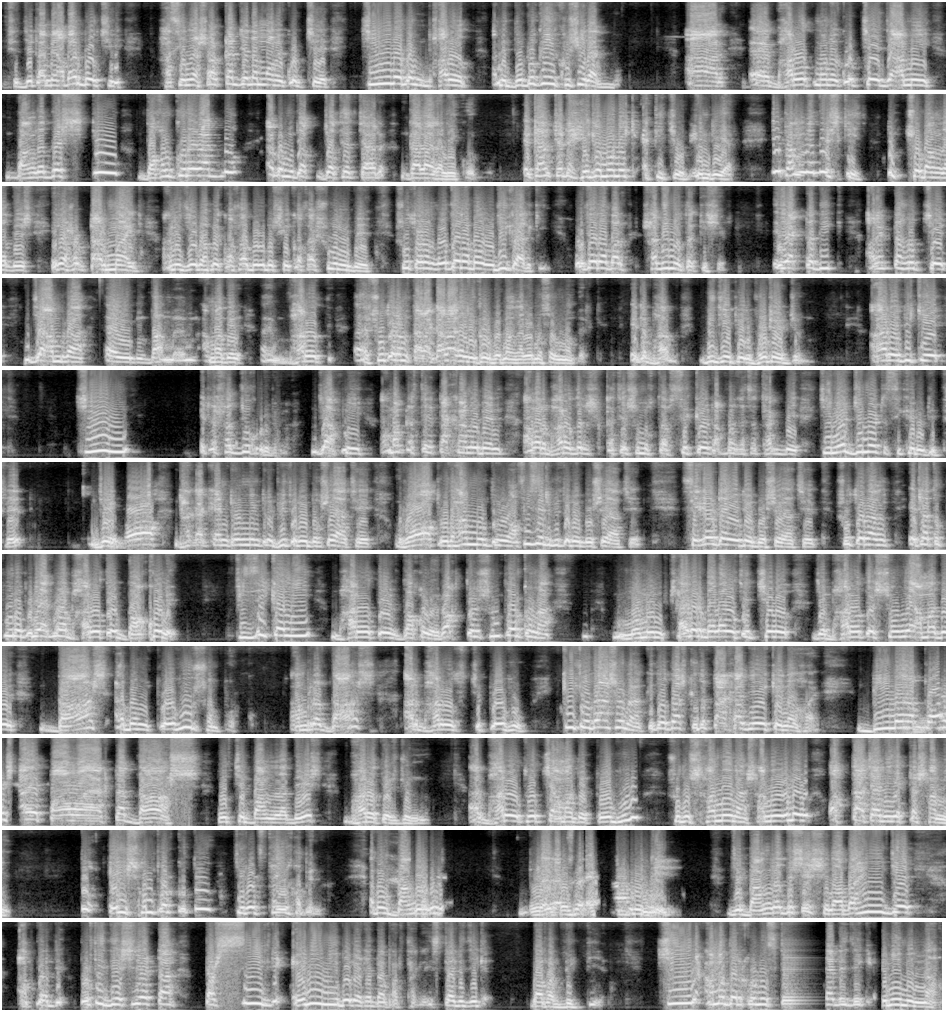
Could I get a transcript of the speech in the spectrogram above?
যেটা আমি আবার বলছি, হাসিনা সরকার যেটা মনে করছে, চীন এবং ভারত, আমি দুটোকেই খুশি রাখব। আর ভারত মনে করছে যে আমি বাংলাদেশকেও দখল করে রাখব এবং যথেচ্ছার গালাগালি করব। এটা হচ্ছে একটা হেগেমনিক অ্যাটিচিউড ইন্ডিয়ার যে বাংলাদেশ কি? তুচ্ছ বাংলাদেশ এরা সব টার্মাইট আমি যেভাবে কথা বলব, সেই কথা শুনবে। সুতরাং ওদের আবার অধিকার কি? ওদের আবার স্বাধীনতা কিসের? এই একটা দিক। আরেকটা হচ্ছে যে আমরা আমাদের ভারত সুতরাং তারা গালাগালি করবে বাঙালি মুসলমানদেরকে। এটা ভাব, বিজেপির ভোটের জন্য। আর এদিকে চীন, এটা সহ্য করবে না। যে আপনি আমার কাছ থেকে টাকা নেবেন আবার ভারতের কাছে সমস্ত সিক্রেট আপনার কাছে থাকবে। চীনের জন্য একটা সিকিউরিটি থ্রেট যে র ঢাকা ক্যান্টনমেন্টের ভিতরে বসে আছে, র প্রধানমন্ত্রীর অফিসের ভিতরে বসে আছে সেক্রেটারিয়েটে বসে আছে। সুতরাং এটা তো পুরোপুরি একবার ভারতের দখলে। ফিজিক্যালি ভারতের দখলে, রক্তের সম্পর্ক না। মোমিন সাহেবের বলা উচিত ছিল যে ভারতের সঙ্গে আমাদের দাস এবং প্রভুর সম্পর্ক। আমরা দাস আর ভারত হচ্ছে প্রভু কৃতদাসও না কৃতদাস কিন্তু টাকা দিয়ে কেনা হয়। বিনা পয়সায় পাওয়া একটা দাস হচ্ছে বাংলাদেশ ভারতের জন্য। আর ভারত হচ্ছে আমাদের প্রভু শুধু স্বামী না স্বামী হলো অত্যাচারী একটা স্বামী। তো এই সম্পর্ক তো চিরস্থায়ী হবে না। এবং বাংলাদেশ যে বাংলাদেশের সেনাবাহিনীর যে আপনার প্রতি দেশের একটা পারসিভড এনিমি বলে একটা ব্যাপার থাকে স্ট্র্যাটেজিক ব্যাপার দিক দিয়ে। চীন আমাদের কোন স্ট্র্যাটেজিক এনিমি না।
